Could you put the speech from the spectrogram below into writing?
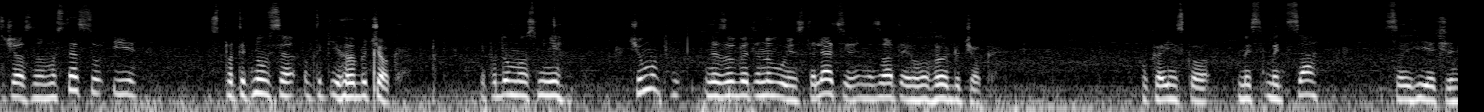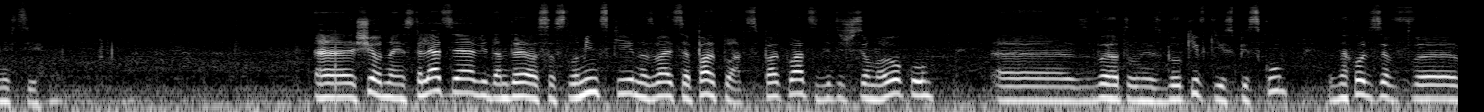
сучасному мистецтву і спотикнувся об такий горбичок. І подумалось мені, чому б не зробити нову інсталяцію і назвати його горбичок українського митця Сергія Чернівці. Е, ще одна інсталяція від Андреаса Сломінський, називається Парк Плац. Парк Плац 2007 року, е, виготовлений з бруківки і з піску, знаходиться в, е,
